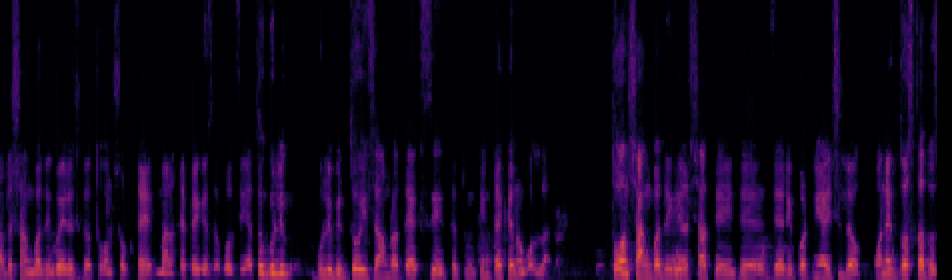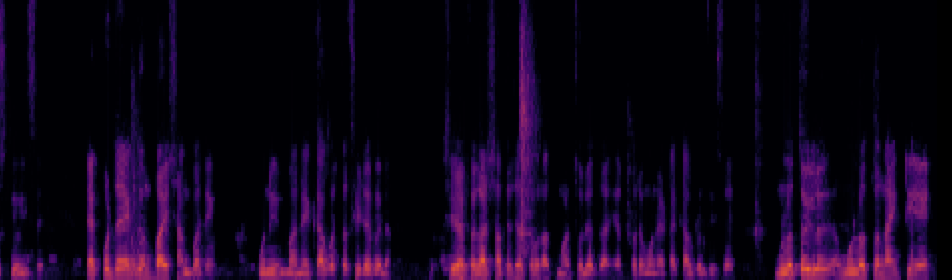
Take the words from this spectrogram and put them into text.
আরও সাংবাদিক বাইরে ছিল, তখন সব মানে খেপে গেছে। বলছি এত গুলি গুলিবিদ্ধ হয়েছে আমরা দেখছি, তো তুমি তিনটা কেন বললা? তখন সাংবাদিকের সাথে এই যে যে রিপোর্ট নিয়ে আইছিল, অনেক দস্তাদস্তি হয়েছে এক পর্যায়ে একজন ভাই সাংবাদিক, উনি মানে কাগজটা ছিঁড়ে ফেলেন। ছিঁড়ে ফেলার সাথে সাথে ওরা তোমার চলে যায়। এরপরে মনে একটা কাগজ দিছে। মূলত মূলত নাইনটি এইট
